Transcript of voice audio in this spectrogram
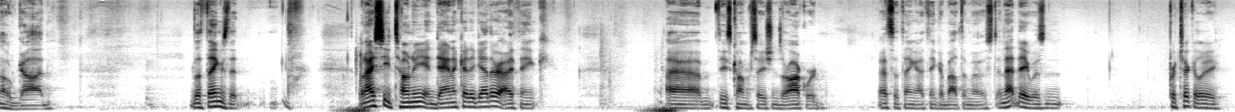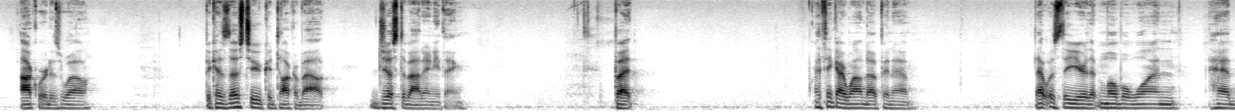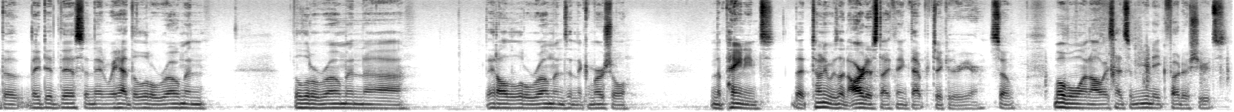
Oh God. The things that when I see Tony and Danica together, I think uh, these conversations are awkward. That's the thing I think about the most. And that day was particularly awkward as well because those two could talk about just about anything. But I think I wound up in a that was the year that Mobil 1 had the they did this, and then we had the little Roman, the little Roman. Uh, they had all the little Romans in the commercial, and the paintings. That Tony was an artist, I think, that particular year. So, Mobil 1 always had some unique photo shoots.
